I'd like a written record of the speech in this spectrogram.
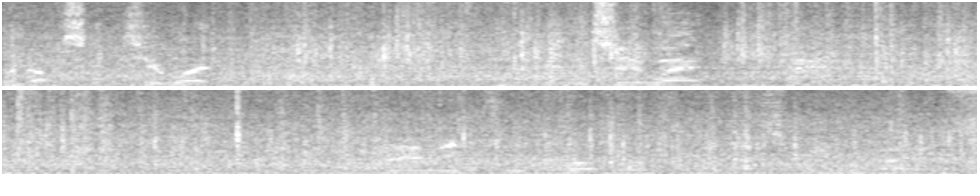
Window's getting too wet. Getting too wet. Only two problems with us windows.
